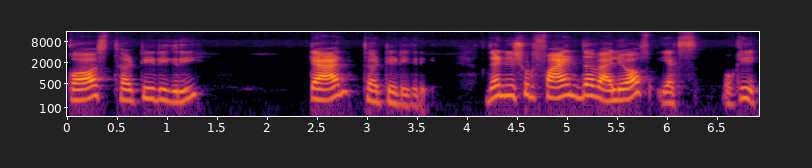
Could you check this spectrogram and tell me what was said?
cos 30 degree tan 30 degree. Then you should find the value of x okay?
